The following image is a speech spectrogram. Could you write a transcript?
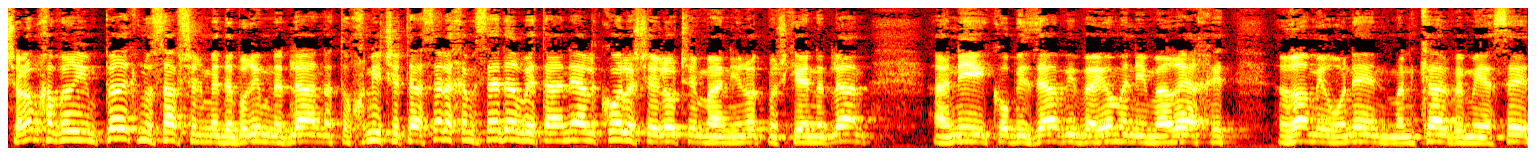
שלום חברים, פרק נוסף של מדברים נדל"ן, התוכנית שתעשה לכם סדר ותענה על כל השאלות שמעניינות משקיעי נדל"ן. אני קובי זהבי והיום אני מארח את רמי רונן, מנכ"ל ומייסד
